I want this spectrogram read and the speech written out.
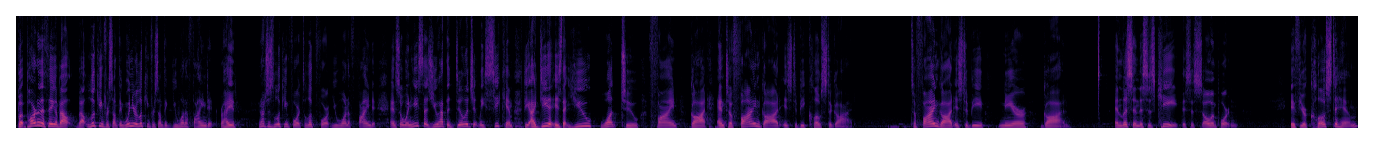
But part of the thing about, about looking for something, when you're looking for something, you want to find it, right? You're not just looking for it to look for it, you want to find it. And so when he says you have to diligently seek him, the idea is that you want to find God. And to find God is to be close to God. To find God is to be near God. And listen, this is key. This is so important. If you're close to Him,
